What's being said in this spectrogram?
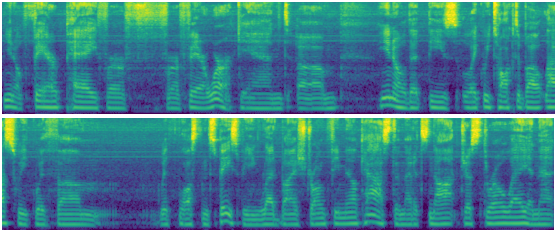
you know fair pay for for fair work and um, you know that these like we talked about last week with um, with Lost in Space being led by a strong female cast and that it's not just throwaway and that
